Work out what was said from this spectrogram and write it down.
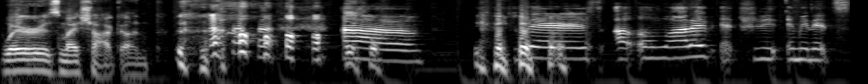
where is my shotgun? um, there's a, a lot of interest. I mean, it's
